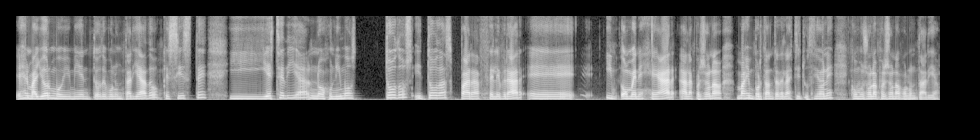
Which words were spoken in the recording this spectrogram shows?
es el mayor movimiento de voluntariado que existe y este día nos unimos todos y todas para celebrar eh, y homenajear a las personas más importantes de las instituciones, como son las personas voluntarias.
